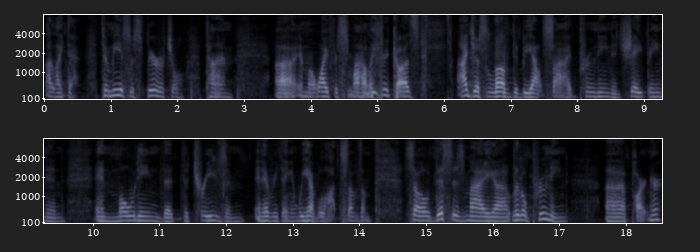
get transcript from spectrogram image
I like that. To me, it's a spiritual time. Uh, and my wife is smiling because I just love to be outside pruning and shaping and and molding the, the trees and, and everything. And we have lots of them. So this is my uh, little pruning uh, partner.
